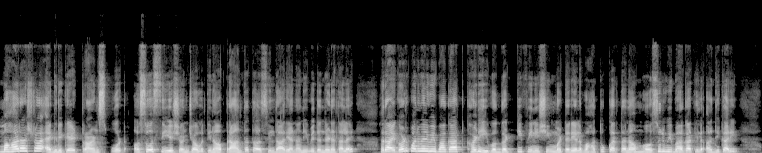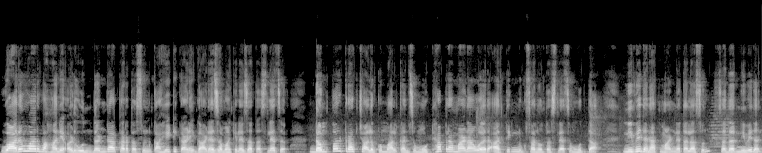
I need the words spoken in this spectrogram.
महाराष्ट्र ॲग्रिकेट ट्रान्सपोर्ट असोसिएशनच्या वतीनं प्रांत तहसीलदार यांना निवेदन देण्यात आलंय. रायगड पनवेल विभागात खडी व गट्टी फिनिशिंग मटेरियल वाहतूक करताना महसूल विभागातील अधिकारी वारंवार वाहने अडवून दंड आकारत असून काही ठिकाणी गाड्या जमा केल्या जात असल्याचं डंपर ट्रक चालक मालकांचं मोठ्या प्रमाणावर आर्थिक नुकसान होत असल्याचा मुद्दा निवेदनात मांडण्यात आला असून सदर निवेदन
